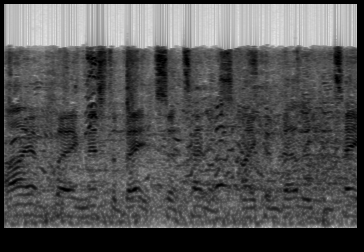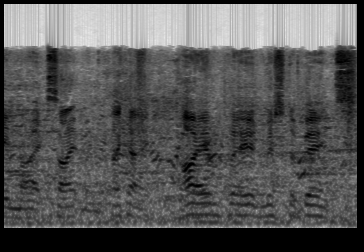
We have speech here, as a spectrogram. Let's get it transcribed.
I am playing Mr. Bates at tennis. I can barely contain my excitement. Okay. I am playing Mr. Bates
